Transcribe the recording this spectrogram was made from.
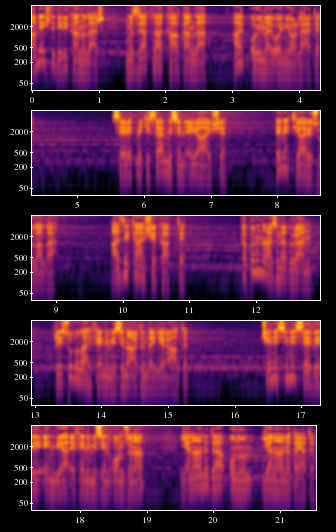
Habeşli delikanlılar mızrakla kalkanla harp oyunları oynuyorlardı. ''Seyretmek ister misin ey Ayşe?'' ''Evet ya Resulallah.'' Hazreti Ayşe kalktı. Kapının ağzında duran Resulullah Efendimizin ardında yer aldı. Çenesini serveri Enbiya Efendimizin omzuna, yanağını da onun yanağına dayadı.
